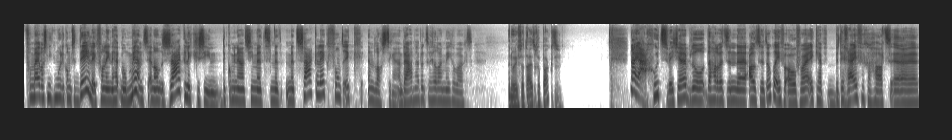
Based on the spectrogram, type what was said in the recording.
voor mij was niet moeilijk om te delen. Ik vond alleen het moment. En dan zakelijk gezien, de combinatie met, met, met zakelijk... vond ik een lastige. En daarom heb ik er heel lang mee gewacht. En hoe heeft dat uitgepakt? Nou ja, goed, weet je. Ik bedoel, daar hadden we het in de auto net ook al even over. Ik heb bedrijven gehad. eh, eh,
